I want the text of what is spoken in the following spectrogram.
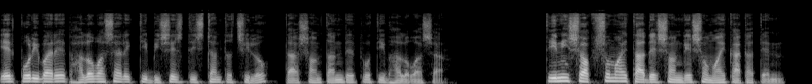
এর পরিবারে ভালোবাসার একটি বিশেষ দৃষ্টান্ত ছিল তা সন্তানদের প্রতি ভালোবাসা। তিনি সবসময় তাদের সঙ্গে সময় কাটাতেন।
